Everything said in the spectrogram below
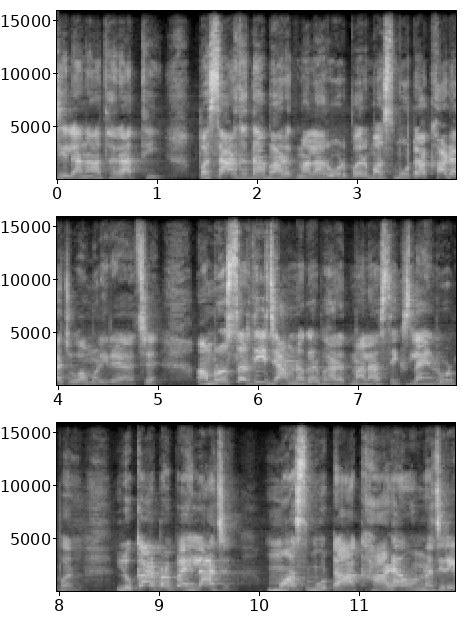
જિલ્લાના થરાદથી પસાર થતા ભારતમાલા રોડ પર મસ્ત મોટા ખાડા જોવા મળી રહ્યા છે. અમૃતસરથી Jamnagar Bharatmala six line road પર લોકાર્પણ પહેલાં જ મસ્ત મોટા ખાડાઓ નજરે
